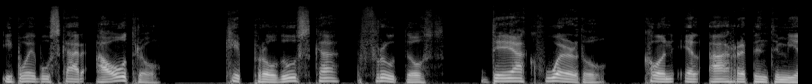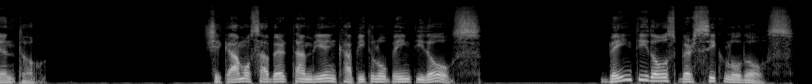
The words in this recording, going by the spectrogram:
Y a buscar a otro que produzca frutos de acuerdo con el arrepentimiento. Llegamos a ver también capítulo 22. 22 versículo 2.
